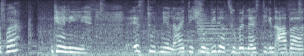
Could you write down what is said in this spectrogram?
Kelly Kipper? Kelly, es tut mir leid, dich schon wieder zu belästigen, aber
